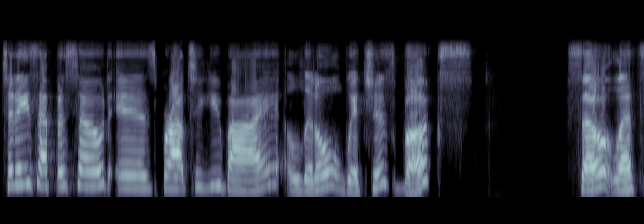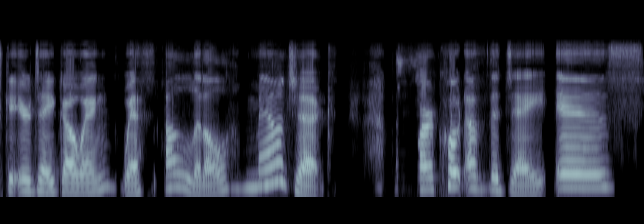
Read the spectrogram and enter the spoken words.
Today's episode is brought to you by Little Witches Books. So let's get your day going with a little magic. Our quote of the day is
